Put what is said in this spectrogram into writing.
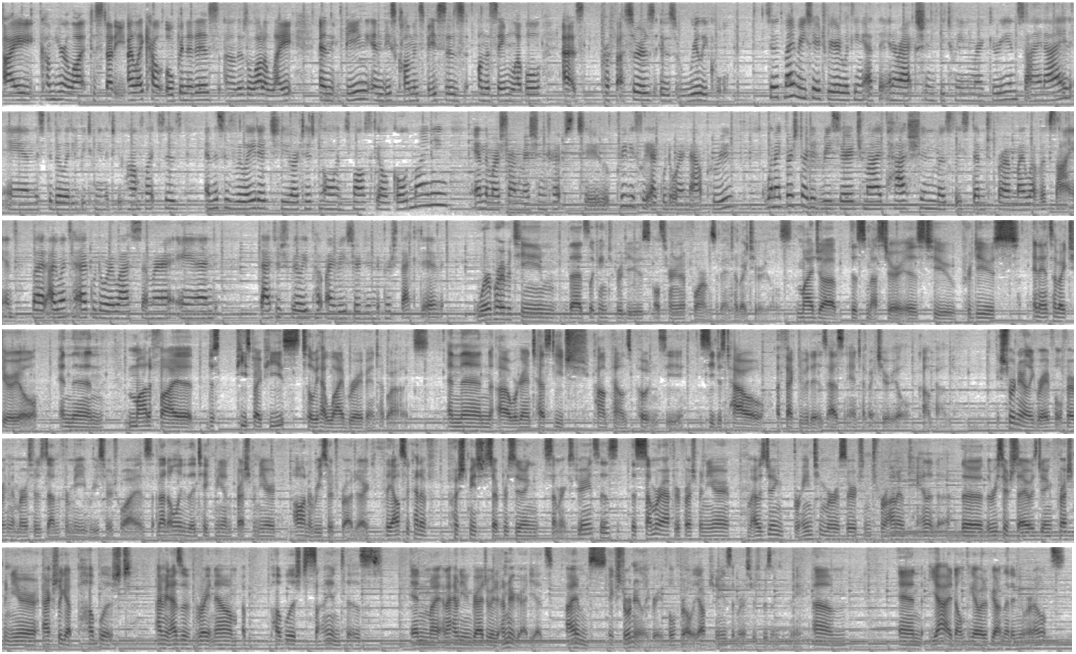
I come here a lot to study. I like how open it is, uh, there's a lot of light, and being in these common spaces on the same level as professors is really cool. So with my research, we are looking at the interactions between mercury and cyanide and the stability between the two complexes. And this is related to artisanal and small-scale gold mining and the Mercer on mission trips to previously Ecuador and now Peru. When I first started research, my passion mostly stemmed from my love of science. But I went to Ecuador last summer and that just really put my research into perspective. We're part of a team that's looking to produce alternative forms of antibacterials. My job this semester is to produce an antibacterial and then modify it just piece by piece till we have a library of antibiotics. And then uh, we're going to test each compound's potency to see just how effective it is as an antibacterial compound extraordinarily grateful for everything that Mercer has done for me research-wise. Not only did they take me in freshman year on a research project, they also kind of pushed me to start pursuing summer experiences. The summer after freshman year, I was doing brain tumor research in Toronto, Canada. The, the research that I was doing freshman year actually got published. I mean, as of right now, I'm a published scientist and, my, and I haven't even graduated undergrad yet. I am extraordinarily grateful for all the opportunities that Mercer's presented me. Um, and yeah, I don't think I would have gotten that anywhere else.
